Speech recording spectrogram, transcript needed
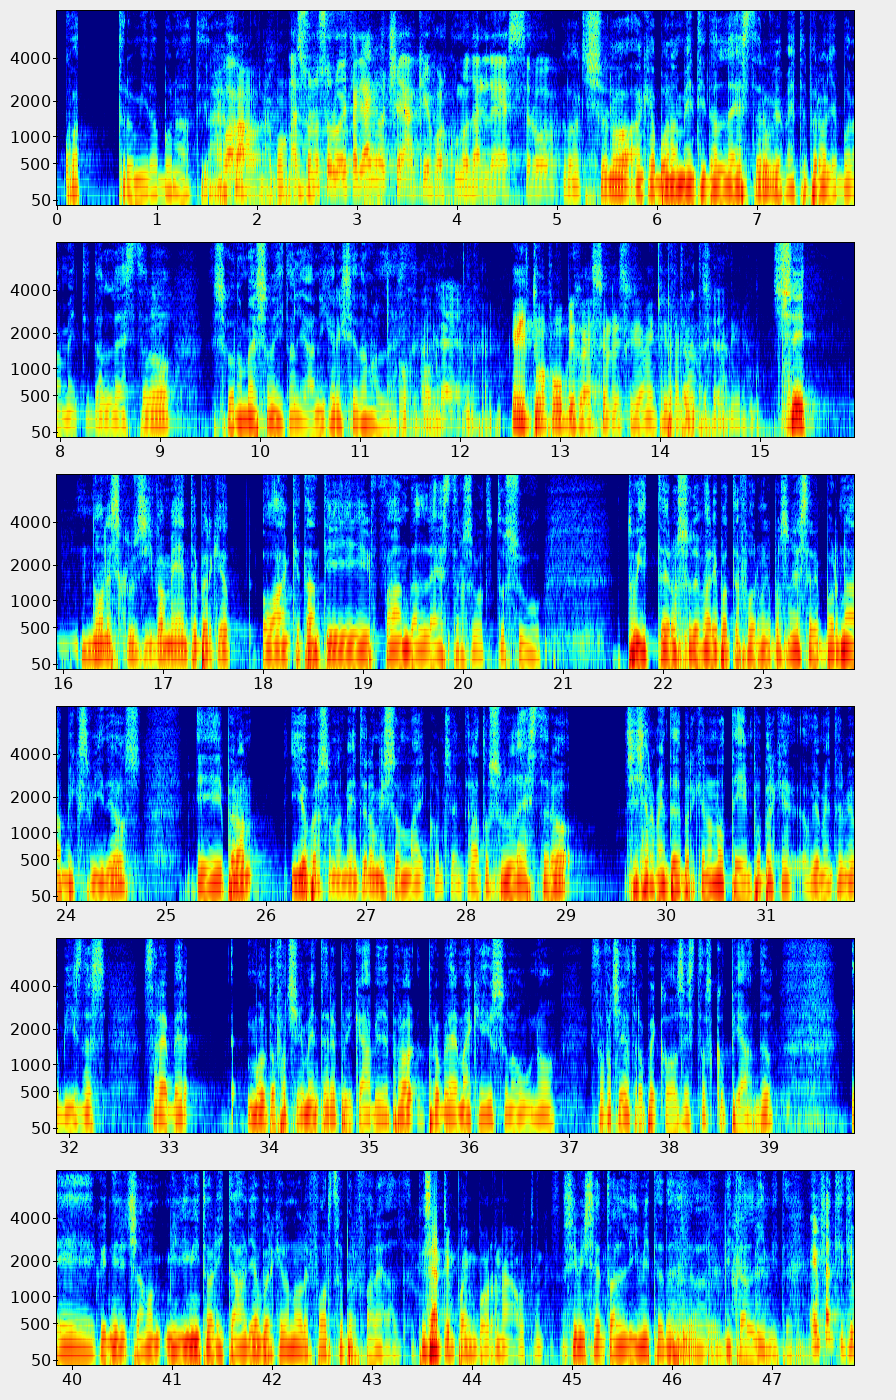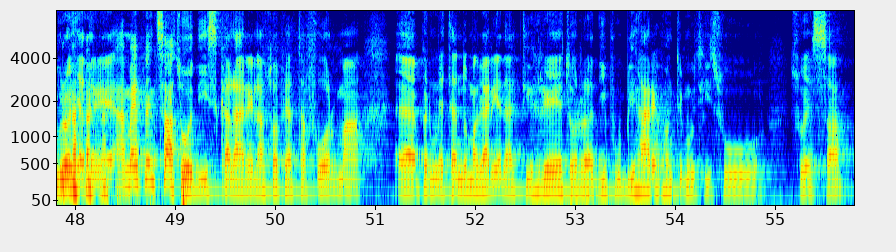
4.000 abbonati. Eh, Wow. Ah. Ma sono solo italiani o c'è anche qualcuno dall'estero? Allora, ci sono anche abbonamenti dall'estero, ovviamente, però gli abbonamenti dall'estero secondo me sono italiani che risiedono all'estero. Ok, Ok. ok. Quindi il tuo pubblico è solo esclusivamente italiano, si può dire. Sì, non esclusivamente perché ho, ho anche tanti fan dall'estero, soprattutto su Twitter o sulle varie piattaforme che possono essere Pornhub, Xvideos, e però io personalmente non mi sono mai concentrato sull'estero, sinceramente perché non ho tempo, perché ovviamente il mio business sarebbe molto facilmente replicabile, però il problema è che io sono uno, sto facendo troppe cose, sto scoppiando e quindi diciamo mi limito all'Italia perché non ho le forze per fare altro. Ti senti un po' in burnout in questo Sì, mi sento al limite del vita al limite. E infatti ti volevo chiedere, hai mai pensato di scalare la tua piattaforma eh, permettendo magari ad altri creator di pubblicare contenuti su, su essa?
